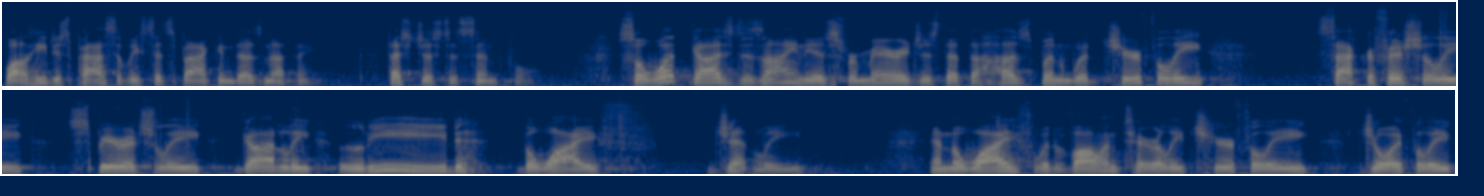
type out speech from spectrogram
while he just passively sits back and does nothing. That's just as sinful. So, what God's design is for marriage is that the husband would cheerfully, sacrificially, spiritually, godly lead the wife gently, and the wife would voluntarily, cheerfully, joyfully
